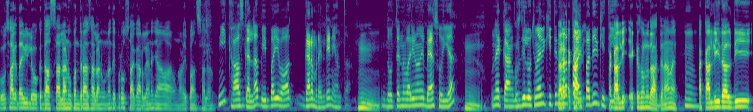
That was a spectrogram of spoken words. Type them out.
ਹੋ ਸਕਦਾ ਵੀ ਲੋਕ 10 ਸਾਲਾਂ ਨੂੰ 15 ਸਾਲਾਂ ਨੂੰ ਉਹਨਾਂ ਤੇ ਭਰੋਸਾ ਕਰ ਲੈਣ ਜਾਂ ਆਉਣ ਵਾਲੇ 5 ਸਾਲਾਂ ਨੂੰ। ਨਹੀਂ ਖਾਸ ਗੱਲ ਆ ਬੀਬਾ ਜੀ ਵਾ ਗਰਮ ਰਹਿੰਦੇ ਨੇ ਹੁਣ ਤਾਂ। ਹੂੰ। ਦੋ ਤਿੰਨ ਵਾਰੀ ਉਹਨਾਂ ਦੀ ਬਹਿਸ ਹੋਈ ਆ। ਹੂੰ। ਉਹਨੇ ਕਾਂਗਰਸ ਦੀ ਆਲੋਚਨਾ ਵੀ ਕੀਤੀ ਨਾਲ ਭਾਜਪਾ ਦੀ ਵੀ ਕੀਤੀ। ਅਕਾਲੀ ਇੱਕ ਤੁਹਾਨੂੰ ਦੱਸ ਦੇਣਾ ਮੈਂ। ਅਕਾਲੀ ਦਲ ਦੀ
